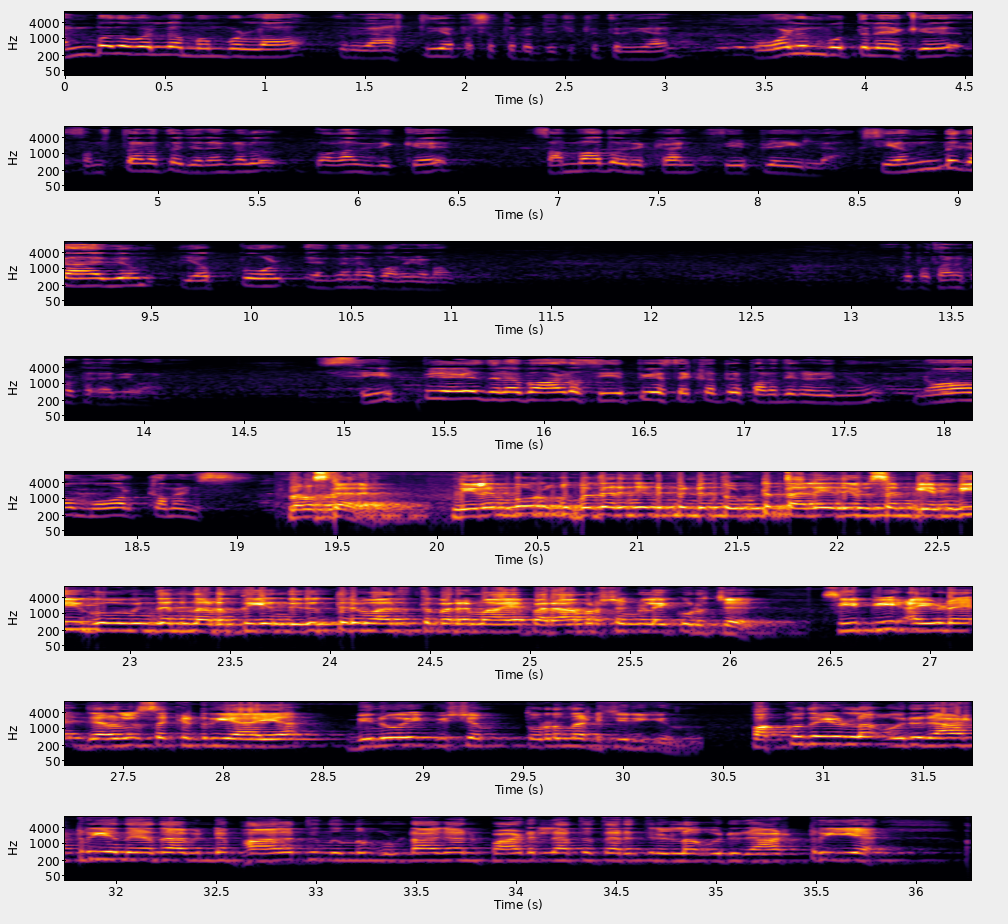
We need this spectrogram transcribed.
അൻപത് കൊല്ലം മുമ്പുള്ള ഒരു രാഷ്ട്രീയ പ്രശ്നത്തെ പറ്റി ചുറ്റിത്തിരിയാൻ പോളിംഗ് ബൂത്തിലേക്ക് സംസ്ഥാനത്തെ ജനങ്ങൾ പോകാതിരിക്കെ സംവാദം ഒരുക്കാൻ സി പി ഐ ഇല്ല. പക്ഷെ എന്ത് കാര്യം എപ്പോൾ എങ്ങനെ പറയണം? അത് പ്രധാനപ്പെട്ട കാര്യമാണ്. സി പി ഐ നിലപാട് സി പി ഐ സെക്രട്ടറി പറഞ്ഞു കഴിഞ്ഞു. നോ മോർ കമന്റ്സ് നമസ്കാരം. നിലമ്പൂർ ഉപതെരഞ്ഞെടുപ്പിന്റെ തൊട്ട് തലേ ദിവസം എം ഗോവിന്ദൻ നടത്തിയ നിരുത്തരവാദിത്തപരമായ പരാമർശങ്ങളെക്കുറിച്ച് സി പി ഐയുടെ ജനറൽ സെക്രട്ടറിയായ ബിനോയ് വിശ്വം തുറന്നടിച്ചിരിക്കുന്നു പക്വതയുള്ള ഒരു രാഷ്ട്രീയ നേതാവിന്റെ ഭാഗത്തു നിന്നും ഉണ്ടാകാൻ പാടില്ലാത്ത തരത്തിലുള്ള ഒരു രാഷ്ട്രീയ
